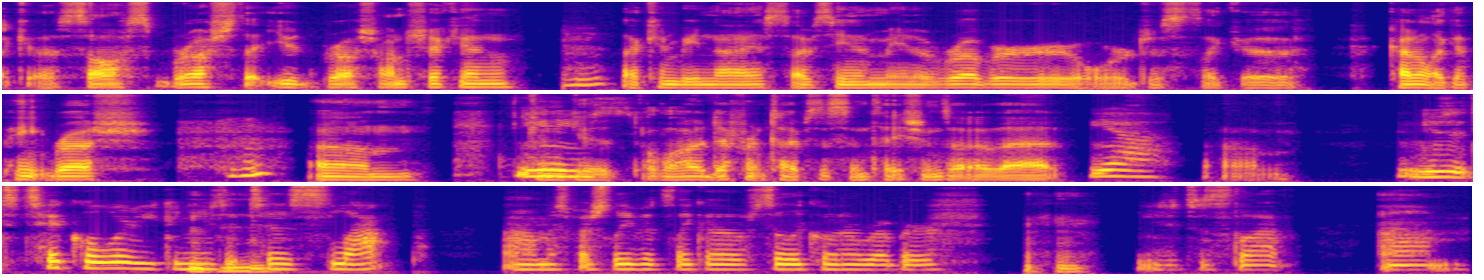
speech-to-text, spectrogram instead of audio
like a sauce brush that you'd brush on chicken. Mhm. That can be nice. I've seen them made of rubber or just like a kind of like a paintbrush. Mhm. Um, You can can get a lot of different types of sensations out of that. yeah, Um, you can use it to tickle or you can use it to slap, um, especially if it's like a silicone or rubber. mhm. Use it to slap. Um,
